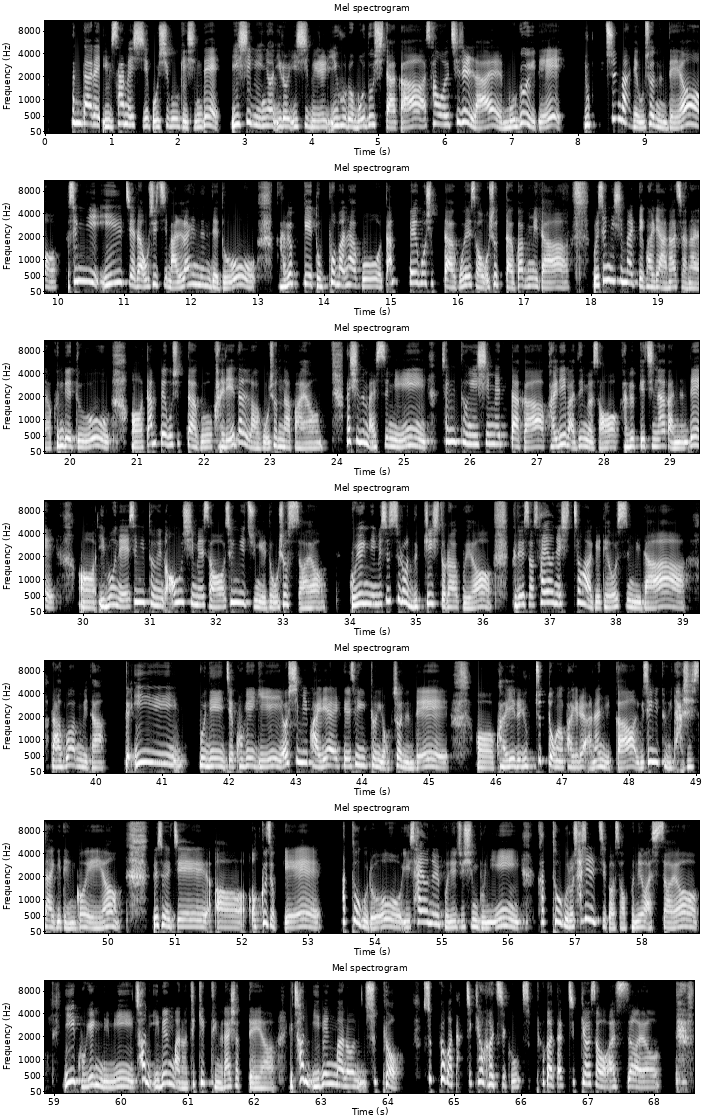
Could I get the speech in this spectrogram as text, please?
한 달에 3회씩 오시고 계신데 22년 1월 21일 이후로 못 오시다가 4월 7일 날 목요일에 6주 만에 오셨는데요. 생리 2일째라 오시지 말라 했는데도 가볍게 도포만 하고 땀 빼고 싶다고 해서 오셨다고 합니다. 우리 생리 심할 때 관리 안 하잖아요. 근데도 어, 땀 빼고 싶다고 관리해달라고 오셨나 봐요. 하시는 말씀이 생리통이 심했다가 관리받으면서 가볍게 지나갔는데 어, 이번에 생리통이 너무 심해서 생리 중에도 오셨어요. 고객님이 스스로 느끼시더라고요. 그래서 사연에 시청하게 되었습니다. 라고 합니다. 그러니까 이 분이 이제 고객이 열심히 관리할 때 생리통이 없었는데 어, 관리를 6주 동안 관리를 안 하니까 이 생리통이 다시 쌓이게 된 거예요. 그래서 이제 어, 엊그저께 카톡으로 이 사연을 보내주신 분이 카톡으로 사진을 찍어서 보내왔어요. 이 고객님이 1200만 원 티켓팅을 하셨대요. 1200만 원 수표, 수표가 딱 찍혀가지고 수표가 딱 찍혀서 왔어요.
